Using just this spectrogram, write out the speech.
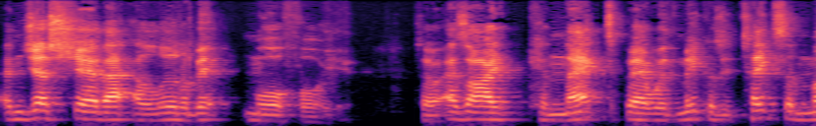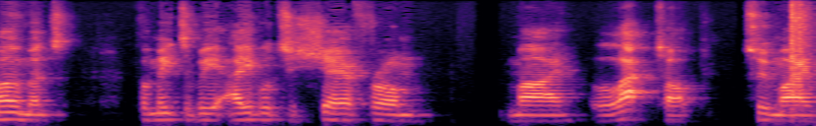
and just share that a little bit more for you. So as I connect, bear with me because it takes a moment for me to be able to share from my laptop to my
